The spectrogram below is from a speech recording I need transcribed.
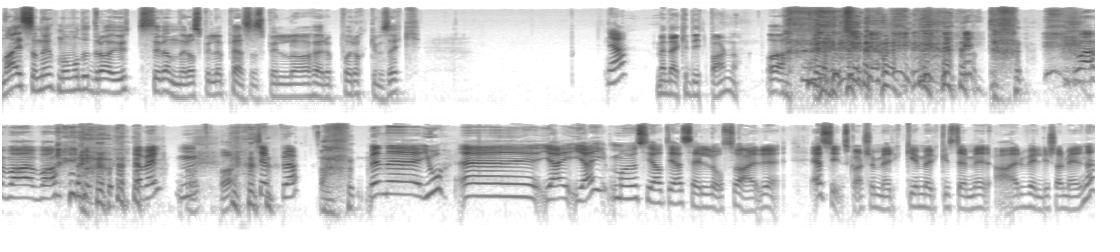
nei, Sunny, nå må du dra ut til venner og spille PC-spill og høre på rockemusikk. Ja. Men det er ikke ditt barn, da. Ja. Hva, hva, hva? Ja vel. Mm. Kjempebra. Men eh, jo, eh, jeg, jeg må jo si at jeg selv også er Jeg syns kanskje mørke, mørke stemmer er veldig sjarmerende.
